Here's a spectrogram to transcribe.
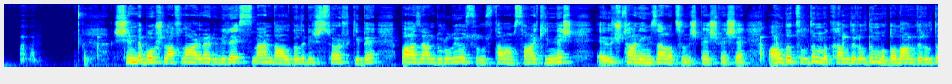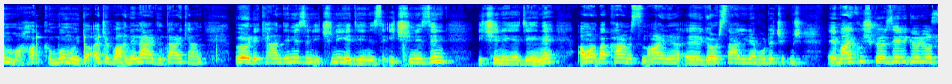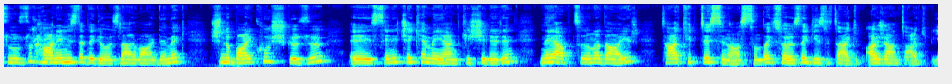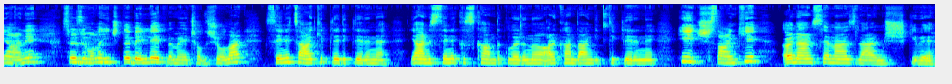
Şimdi boş laflarla resmen dalgalı bir sörf gibi bazen duruluyorsunuz. Tamam sakinleş. E, üç tane imza atılmış peş peşe. Aldatıldım mı kandırıldım mı dolandırıldım mı hakkım bu muydu acaba nelerdi derken böyle kendinizin içini yediğinizi içinizin içini yediğini ama bakar mısın aynı e, görsel yine burada çıkmış. E, baykuş gözleri görüyorsunuzdur hanenizde de gözler var demek. Şimdi baykuş gözü e, seni çekemeyen kişilerin ne yaptığına dair takiptesin aslında. Sözde gizli takip, ajan takip. Yani sözüm ona hiç de belli etmemeye çalışıyorlar. Seni takiplediklerini, yani seni kıskandıklarını, arkandan gittiklerini hiç sanki önemsemezlermiş gibi.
